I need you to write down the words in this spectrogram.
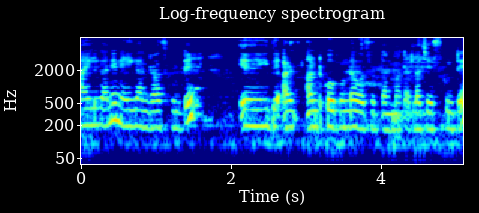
ఆయిల్ కానీ నెయ్యి కానీ రాసుకుంటే ఇది అంటుకోకుండా వస్తుంది అనమాట అట్లా చేసుకుంటే.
